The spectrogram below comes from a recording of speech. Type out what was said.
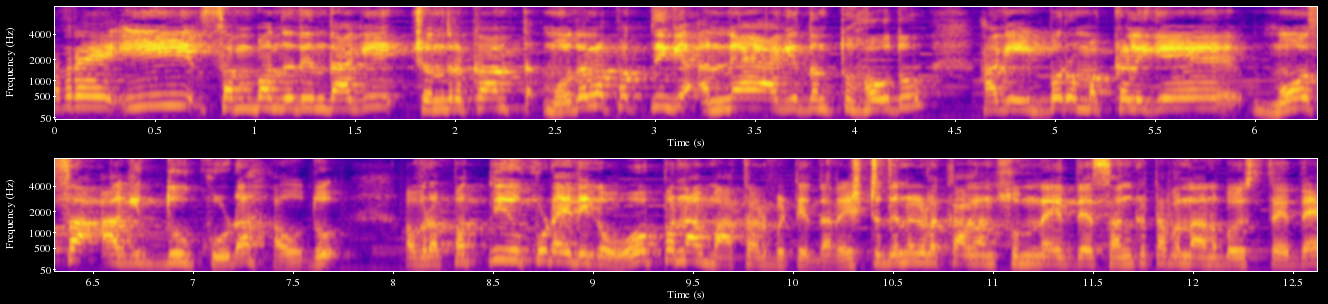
ಆದರೆ ಈ ಸಂಬಂಧದಿಂದಾಗಿ ಚಂದ್ರಕಾಂತ್ ಮೊದಲ ಪತ್ನಿಗೆ ಅನ್ಯಾಯ ಆಗಿದ್ದಂತೂ ಹೌದು, ಹಾಗೆ ಇಬ್ಬರು ಮಕ್ಕಳಿಗೆ ಮೋಸ ಆಗಿದ್ದು ಕೂಡ ಹೌದು. ಅವರ ಪತ್ನಿಯು ಕೂಡ ಇದೀಗ ಓಪನ್ ಆಗಿ ಮಾತಾಡ್ಬಿಟ್ಟಿದ್ದಾರೆ. ಇಷ್ಟು ದಿನಗಳ ಕಾಲ ನಾನು ಸುಮ್ಮನೆ ಇದ್ದೆ, ಸಂಕಟವನ್ನು ಅನುಭವಿಸ್ತಾ ಇದ್ದೆ,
